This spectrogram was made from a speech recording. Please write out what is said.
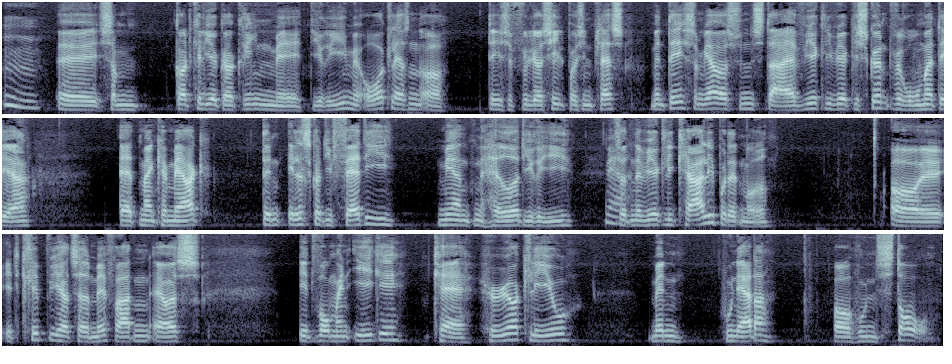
Mm. øh, som godt kan lide at gøre grin med de rige, med overklassen, og det er selvfølgelig også helt på sin plads. Men det, som jeg også synes, der er virkelig, virkelig skønt ved Roma, det er, at man kan mærke, den elsker de fattige, mere end den hader de rige. Ja. Så den er virkelig kærlig på den måde. Og øh, et klip, vi har taget med fra den, er også et, hvor man ikke kan høre Cleo, men hun er der, og hun står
